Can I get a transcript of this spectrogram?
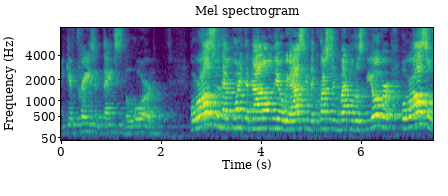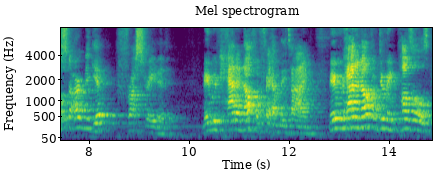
and give praise and thanks to the Lord. But we're also in that point that not only are we asking the question, when will this be over, but we're also starting to get frustrated. Maybe we've had enough of family time. Maybe we've had enough of doing puzzles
